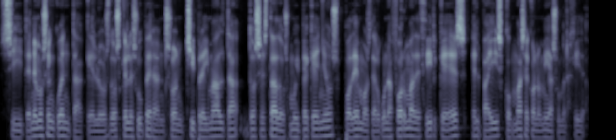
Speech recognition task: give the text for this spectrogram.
Si tenemos en cuenta que los dos que le superan son Chipre y Malta, dos estados muy pequeños, podemos de alguna forma decir que es el país con más economía sumergida.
